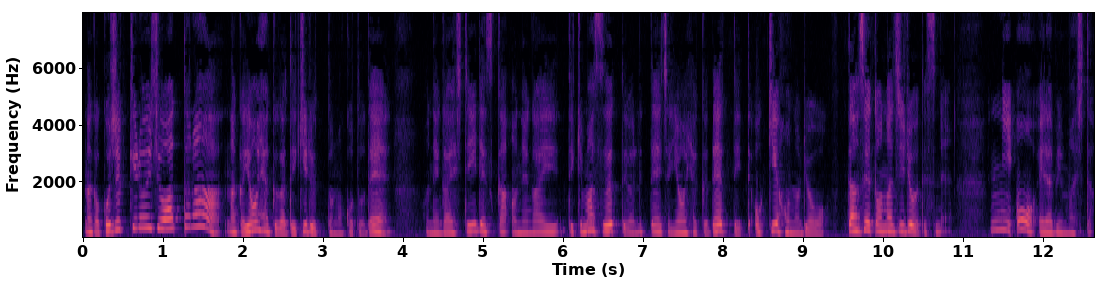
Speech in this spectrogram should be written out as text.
なんか50キロ以上あったらなんか400ができるとのことでお願いしていいですか？お願いできます？って言われてじゃあ400でって言って大きい方の量を男性と同じ量ですね。にを選びました。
